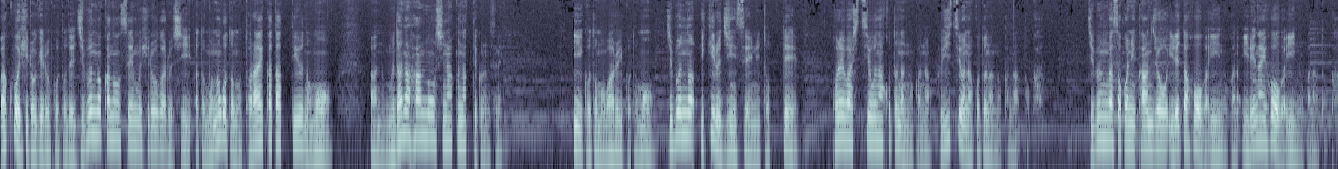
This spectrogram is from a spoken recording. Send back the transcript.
枠を広げることで自分の可能性も広がるしあと物事の捉え方っていうのもあの無駄な反応しなくなってくるんですね。いいことも悪いことも自分の生きる人生にとってこれは必要なことなのかな？不必要なことなのかなとか自分がそこに感情を入れた方がいいのかな？入れない方がいいのかなとか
